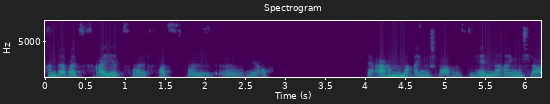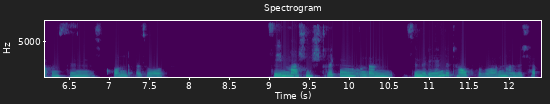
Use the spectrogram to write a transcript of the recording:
handarbeitsfreie Zeit fast, weil äh, mir auch der Arm immer eingeschlafen ist, die Hände eingeschlafen sind. Ich konnte also zehn Maschen stricken und dann sind mir die Hände taub geworden. Also ich hatte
